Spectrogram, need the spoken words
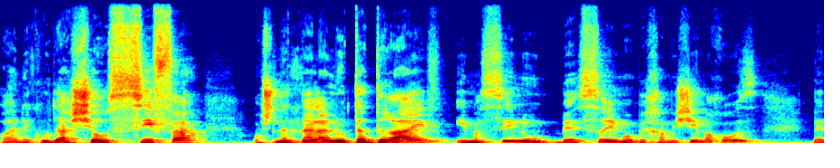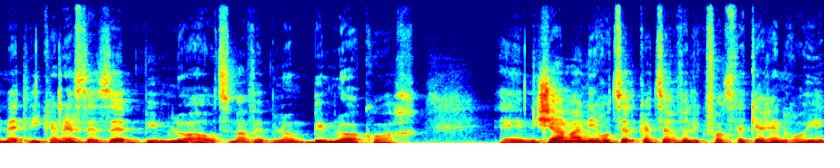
או הנקודה שהוסיפה, או שנתנה לנו את הדרייב, אם עשינו ב-20 או ב-50 אחוז, באמת להיכנס כן. לזה במלוא העוצמה ובמלוא הכוח. אה, משם כן. אני רוצה לקצר ולקפוץ לקרן רועי.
